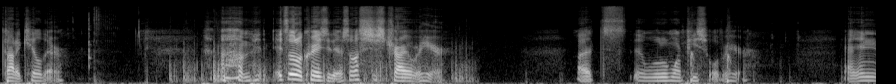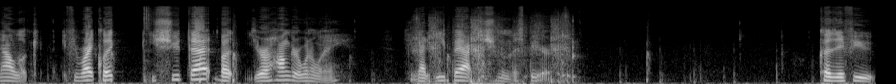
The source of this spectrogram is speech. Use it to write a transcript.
got a kill there. Um, it's a little crazy there, so let's just try over here. Uh, it's a little more peaceful over here. And now look, if you right click, you shoot that, but your hunger went away. You gotta eat back to shoot the spear. Because if you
